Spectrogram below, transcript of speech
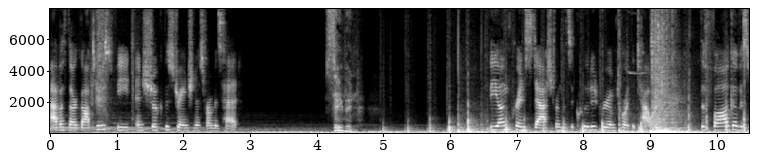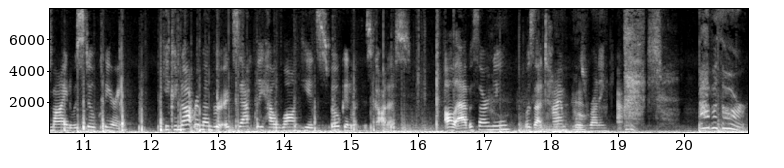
Abathar got to his feet and shook the strangeness from his head. Sabin! The young prince dashed from the secluded room toward the tower. The fog of his mind was still clearing. He could not remember exactly how long he had spoken with his goddess. All Abathar knew was that time mm-hmm. was running out. Abathar!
